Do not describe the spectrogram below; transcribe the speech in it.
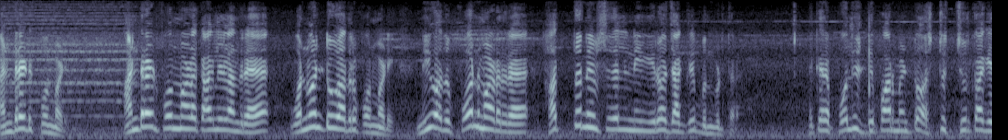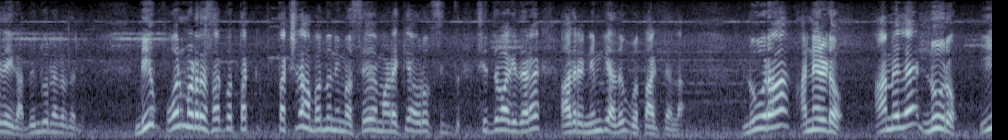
ಹಂಡ್ರೆಡ್ಗೆ ಫೋನ್ ಮಾಡಿ. ಹಂಡ್ರೆಡ್ ಫೋನ್ ಮಾಡೋಕ್ಕಾಗಲಿಲ್ಲ ಅಂದರೆ ಒನ್ ಒನ್ ಟೂ ಆದರೂ ಫೋನ್ ಮಾಡಿ. ನೀವು ಅದು ಫೋನ್ ಮಾಡಿದ್ರೆ ಹತ್ತು ನಿಮಿಷದಲ್ಲಿ ನೀವು ಇರೋ ಜಾಗಕ್ಕೆ ಬಂದುಬಿಡ್ತಾರೆ. ಯಾಕೆಂದರೆ ಪೊಲೀಸ್ ಡಿಪಾರ್ಟ್ಮೆಂಟು ಅಷ್ಟು ಚುರುಕಾಗಿದೆ ಈಗ ಬೆಂಗಳೂರು ನಗರದಲ್ಲಿ. ನೀವು ಫೋನ್ ಮಾಡಿದ್ರೆ ಸಾಕು, ತಕ್, ತಕ್ಷಣ ಬಂದು ನಿಮ್ಮ ಸೇವೆ ಮಾಡೋಕ್ಕೆ ಅವರು ಸಿದ್ಧ, ಸಿದ್ಧವಾಗಿದ್ದಾರೆ. ಆದರೆ ನಿಮಗೆ ಅದು ಗೊತ್ತಾಗ್ತಾ ಇಲ್ಲ. ನೂರ ಹನ್ನೆರಡು. ಆಮೇಲೆ ನೂರು. ಈ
